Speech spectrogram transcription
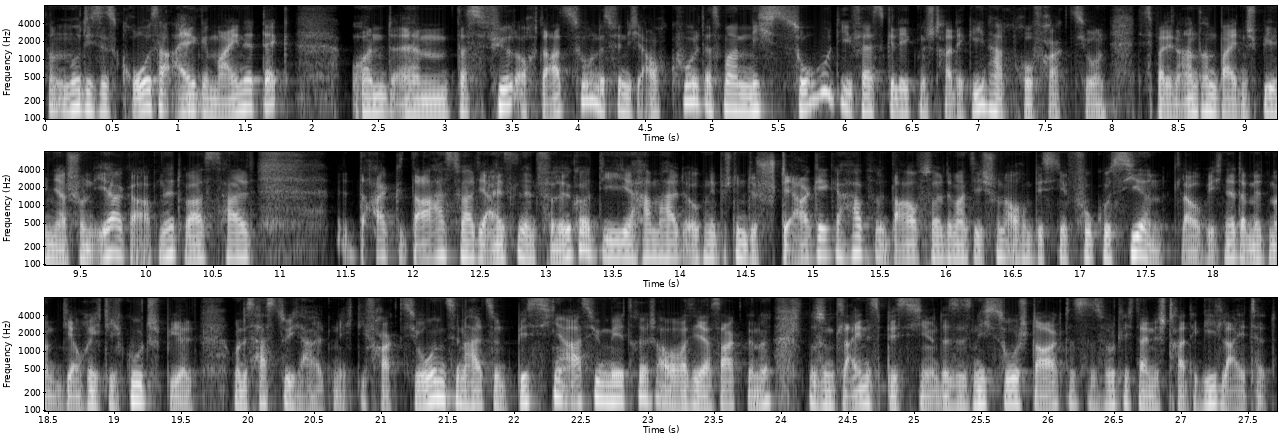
sondern nur dieses große allgemeine Deck. Und ähm, das führt auch dazu, und das finde ich auch cool, dass man nicht so die festgelegten Strategien hat pro Fraktion, die es bei den anderen beiden Spielen ja schon eher gab. Ne? Du hast halt da, da hast du halt die einzelnen Völker, die haben halt irgendeine bestimmte Stärke gehabt und darauf sollte man sich schon auch ein bisschen fokussieren, glaube ich, ne, damit man die auch richtig gut spielt. Und das hast du hier halt nicht. Die Fraktionen sind halt so ein bisschen asymmetrisch, aber was ich ja sagte, ne, nur so ein kleines bisschen. Das ist nicht so stark, dass es wirklich deine Strategie leitet.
